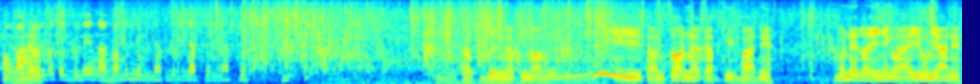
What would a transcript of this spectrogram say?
เอาเดี๋มายวเดี๋ยวมันต้องอยู่ในหนันว่ามันยุ่มยับยุ่มยับยุ่มยับเลยนี่ครับเบิ้งครับพี่น้องอุ้ยตอนซ้อนนะครับถึกบาทเนี่ยมันได้อะไรอย่างหลายยุงยาเนี่ย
